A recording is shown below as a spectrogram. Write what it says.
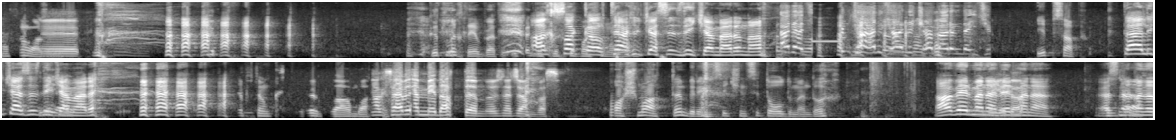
Nasıl lazım? Ee, Qıtlıq deyib bura. Ağsaqqal təhlükəsizlik kəmərinlə. İp sap. Təhlükəsizlik kəməri. Yaptım qışqırır, qulağım batdı. Bir dənə med atdım, özünə can bas. Başıma attım, birincisi, ikincisi doldu məndə o. Ha ver mənə, ver mənə. Əslində mənə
